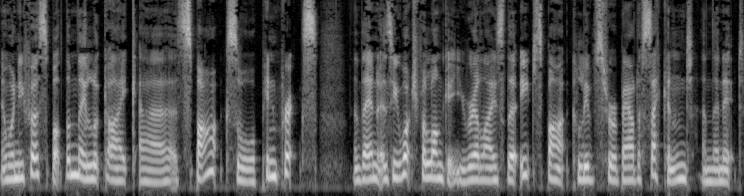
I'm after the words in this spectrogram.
And when you first spot them, they look like uh, sparks or pinpricks. And then as you watch for longer, you realise that each spark lives for about a second and then it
